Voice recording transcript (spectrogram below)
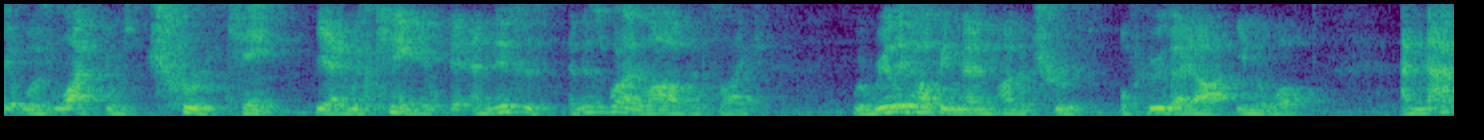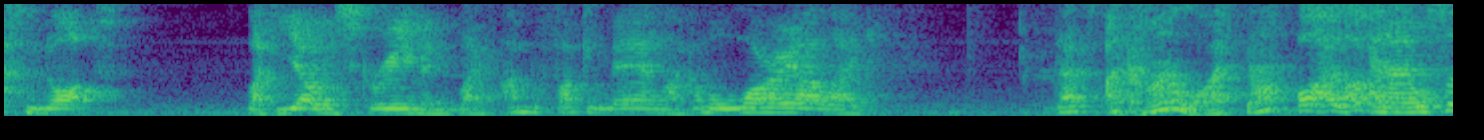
it was like it was truth. king Yeah, it was king. It- and this is and this is what I love. It's like we're really helping men find the truth of who they are in the world, and that's not like yell and scream and like I'm the fucking man. Like I'm a warrior. Like that's. I kind of like that Oh, I love that. And I also,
